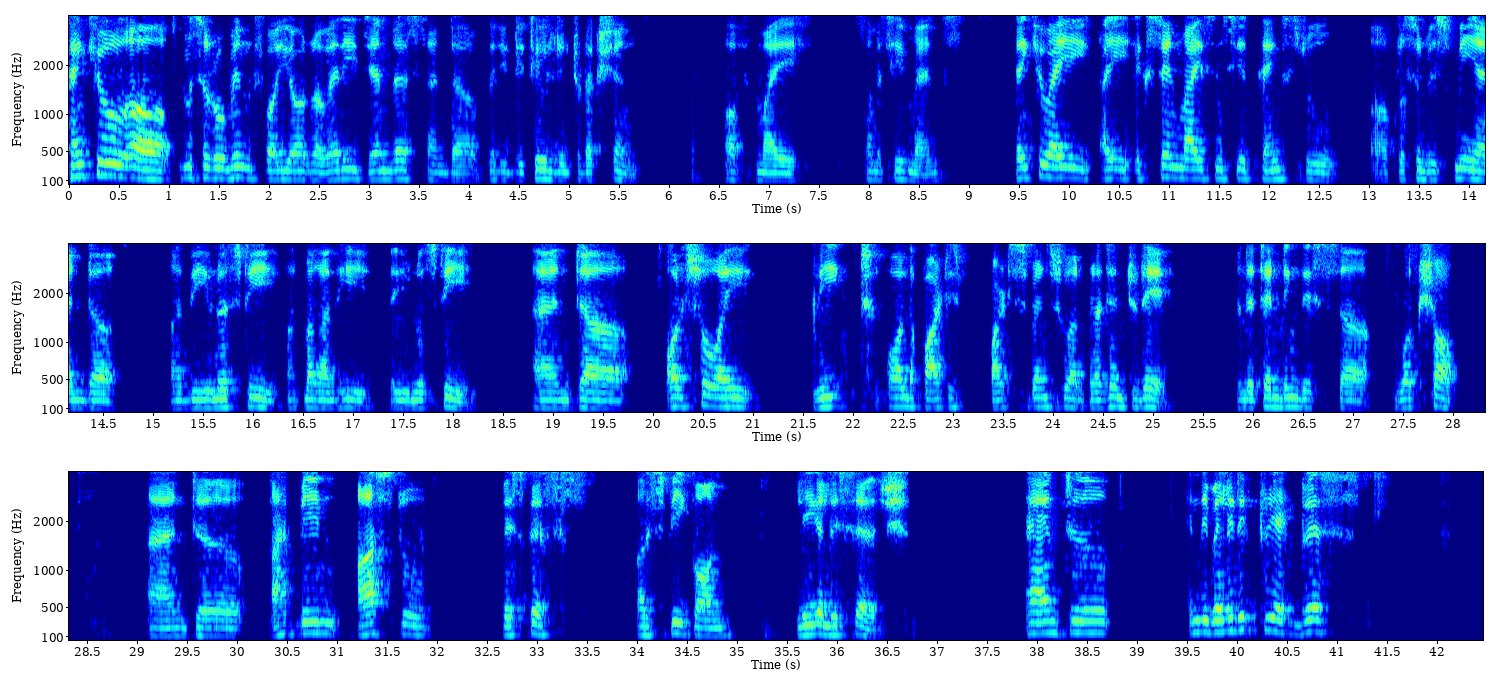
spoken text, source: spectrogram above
Thank you, uh, Mr. Rubin, for your uh, very generous and uh, very detailed introduction of my some achievements. Thank you. I, I extend my sincere thanks to uh, Professor Vismi and uh, uh, the University, Mahatma Gandhi University. And also I greet all the partic- participants who are present today and attending this workshop. And uh, I have been asked to discuss or speak on legal research. And uh, in the valedictory address,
